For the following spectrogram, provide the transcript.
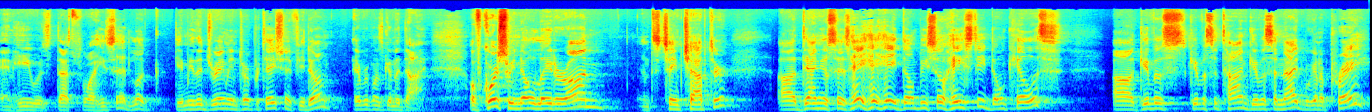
And he was, that's why he said, look, give me the dream interpretation. If you don't, everyone's going to die. Of course, we know later on in the same chapter, uh, Daniel says, hey, hey, hey, don't be so hasty. Don't kill us. Uh, give us. Give us a time. Give us a night. We're going to pray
